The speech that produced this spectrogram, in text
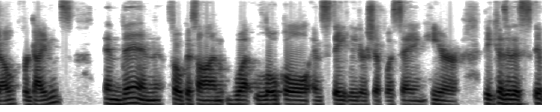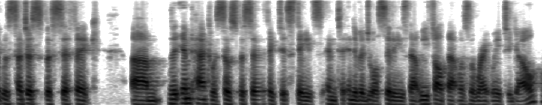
WHO for guidance, and then focus on what local and state leadership was saying here, because it is it was such a specific. Um, the impact was so specific to states and to individual cities that we felt that was the right way to go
